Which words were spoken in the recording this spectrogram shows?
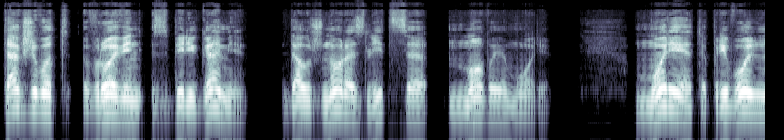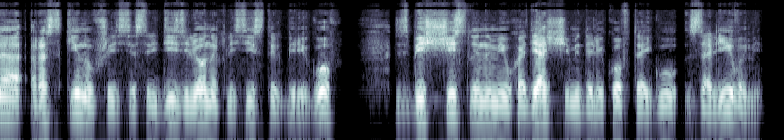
Также вот вровень с берегами должно разлиться новое море. Море это, привольно раскинувшееся среди зеленых лесистых берегов, с бесчисленными уходящими далеко в тайгу заливами,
